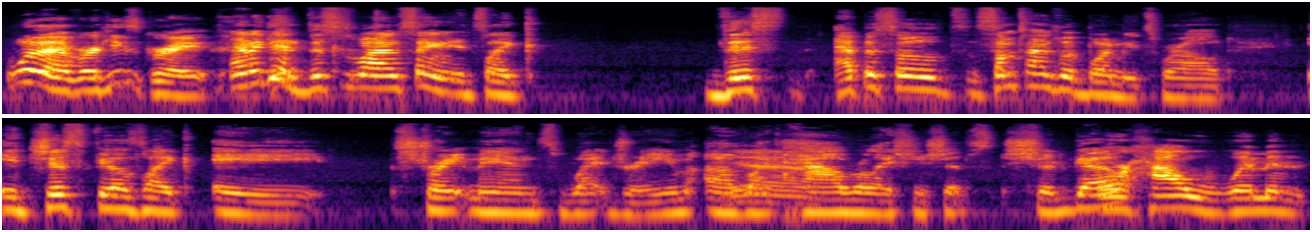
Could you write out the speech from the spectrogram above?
whatever, he's great. And again, this is why I'm saying. It's like this episode. Sometimes with Boy Meets World, it just feels like a straight man's wet dream of like how relationships should go. Or how women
